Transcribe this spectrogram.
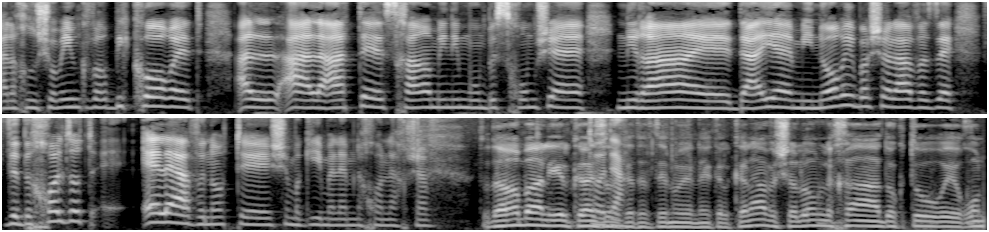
אנחנו שומעים כבר ביקורת על העלאת אה, שכר המינימום בסכום שנראה אה, די אה, מינורי בשלב הזה, ובכל זאת, אלה ההבנות אה, שמגיעים אליהם נכון לעכשיו. תודה רבה, ליאל קייזר, כתבתנו לענייני כלכלה, ושלום לך, דוקטור רון,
